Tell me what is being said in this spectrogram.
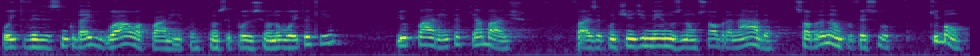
8 vezes 5 dá igual a 40. Então você posiciona o 8 aqui e o 40 aqui abaixo. Faz a continha de menos, não sobra nada? Sobra não, professor. Que bom.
